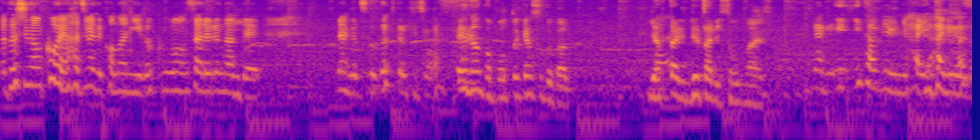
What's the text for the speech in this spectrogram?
私の声初めてこんなに録音されるなんて、なんかちょっとドキドキします。え、なんか、ポッドキャストとか、やったり出たりそうないですか？なんかインインタビューに入入ります。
